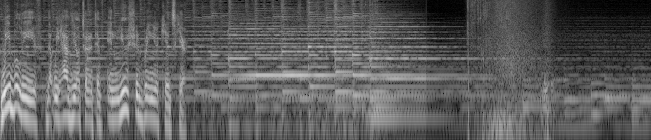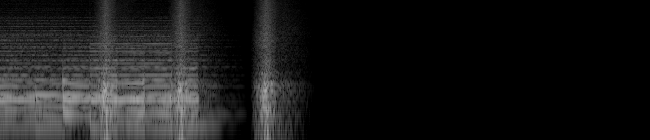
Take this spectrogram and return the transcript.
We believe that we have the alternative and you should bring your kids here.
